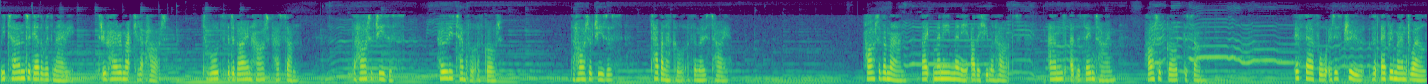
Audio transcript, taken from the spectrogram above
we turn together with Mary, through her Immaculate Heart, towards the divine heart of her Son, the heart of Jesus, holy temple of God, the heart of Jesus, tabernacle of the Most High heart of a man, like many, many other human hearts, and, at the same time, heart of God the Son. If therefore it is true that every man dwells,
